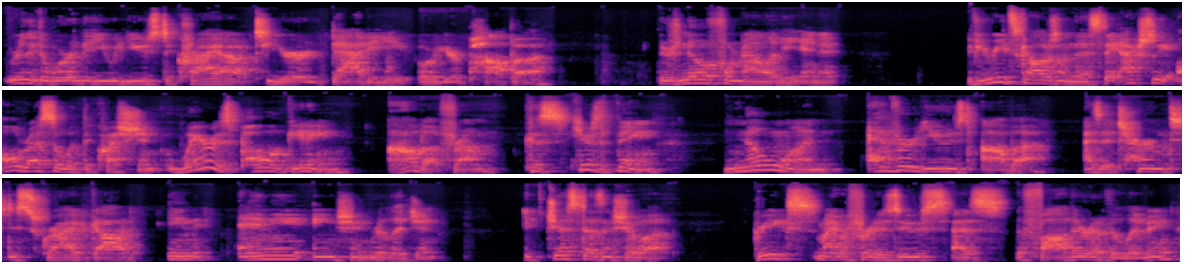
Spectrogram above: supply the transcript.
really the word that you would use to cry out to your daddy or your papa. There's no formality in it. If you read scholars on this, they actually all wrestle with the question where is Paul getting Abba from? Because here's the thing no one ever used Abba as a term to describe God in any ancient religion. It just doesn't show up. Greeks might refer to Zeus as the father of the living,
